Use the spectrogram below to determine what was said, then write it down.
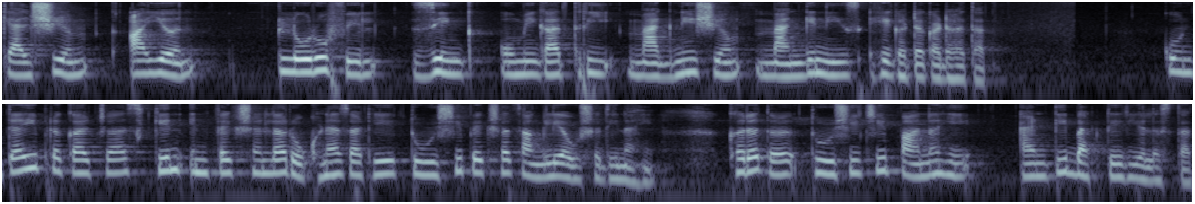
calcium iron chlorophyll zinc omega three magnesium manganese हे घटक आढळतात. कोणत्याही प्रकारच्या स्किन इन्फेक्शनला रोखण्यासाठी तुळशीपेक्षा चांगली औषधी नाही. खरं तर तुळशीची पानंही अँटीबॅक्टेरियल असतात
